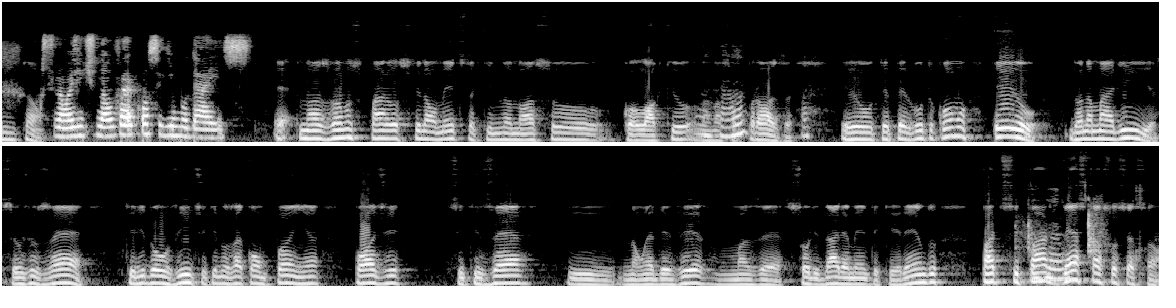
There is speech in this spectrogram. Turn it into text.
Então, senão a gente não vai conseguir mudar isso. É, nós vamos para os finalmente aqui no nosso colóquio, na uhum. nossa prosa. Eu te pergunto como eu, Dona Maria, seu José, querido ouvinte que nos acompanha, pode, se quiser, e não é dever, mas é solidariamente querendo, participar uhum. desta associação.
